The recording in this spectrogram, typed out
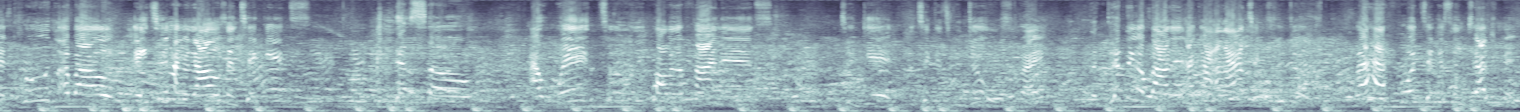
It accrued about $1,800 in tickets. And so I went to the Department of Finance to get the tickets reduced, right? The good thing about it, I got a lot of tickets reduced, but I had four tickets in judgment.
